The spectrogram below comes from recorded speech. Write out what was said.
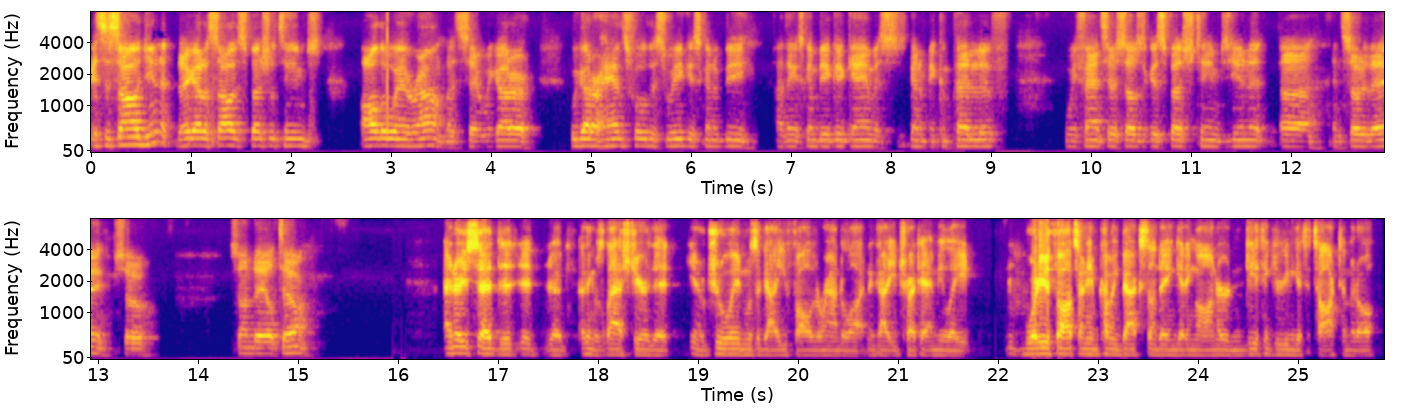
It's a solid unit. They got a solid special teams all the way around. Let's say we got our we got our hands full this week. It's going to be I think it's going to be a good game. It's going to be competitive. We fancy ourselves a good special teams unit, uh, and so do they. So Sunday will tell. I know you said that it, uh, I think it was last year that you know Julian was a guy you followed around a lot and a guy you tried to emulate. What are your thoughts on him coming back Sunday and getting honored? And do you think you're going to get to talk to him at all?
